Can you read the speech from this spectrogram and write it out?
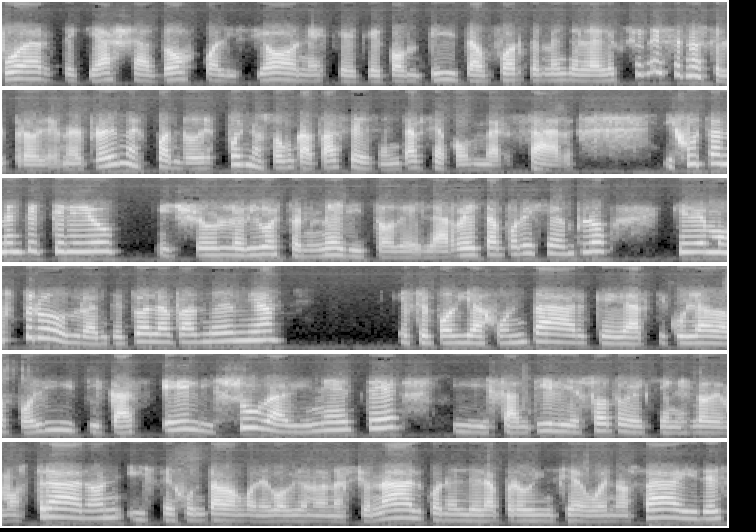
fuerte, que haya dos coaliciones que, que compitan fuertemente en la elección, ese no es el problema, el problema es cuando después no son capaces de sentarse a conversar. Y justamente creo, y yo le digo esto en mérito de la reta, por ejemplo, que demostró durante toda la pandemia que se podía juntar, que articulaba políticas, él y su gabinete, y Santilli es otro de quienes lo demostraron, y se juntaban con el gobierno nacional, con el de la provincia de Buenos Aires,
